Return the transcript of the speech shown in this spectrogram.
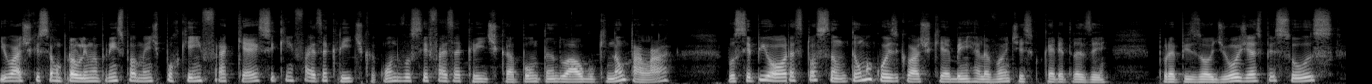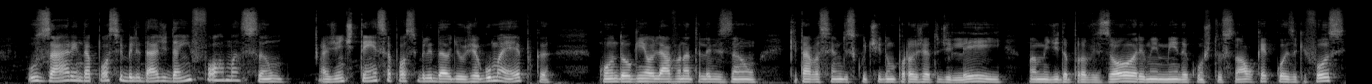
E eu acho que isso é um problema principalmente porque enfraquece quem faz a crítica. Quando você faz a crítica apontando algo que não está lá, você piora a situação. Então, uma coisa que eu acho que é bem relevante, isso que eu queria trazer para o episódio de hoje, é as pessoas usarem da possibilidade da informação. A gente tem essa possibilidade hoje. Alguma época, quando alguém olhava na televisão que estava sendo discutido um projeto de lei, uma medida provisória, uma emenda constitucional, qualquer coisa que fosse,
